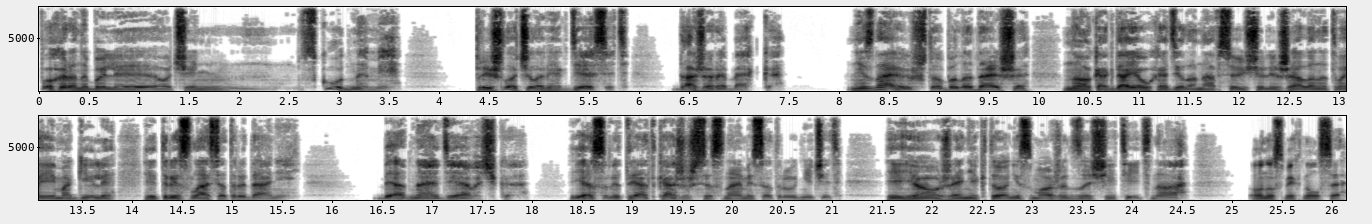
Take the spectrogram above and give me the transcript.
Похороны были очень скудными. Пришло человек десять, даже Ребекка. Не знаю, что было дальше, но когда я уходил, она все еще лежала на твоей могиле и тряслась от рыданий. Бедная девочка, если ты откажешься с нами сотрудничать, ее уже никто не сможет защитить, но...» Он усмехнулся.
